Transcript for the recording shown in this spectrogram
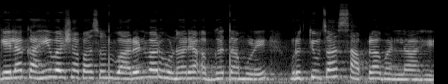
गेल्या काही वर्षापासून वारंवार होणाऱ्या अपघातामुळे मृत्यूचा सापळा बनला आहे.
